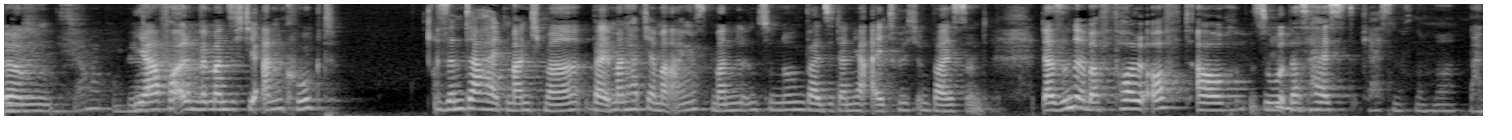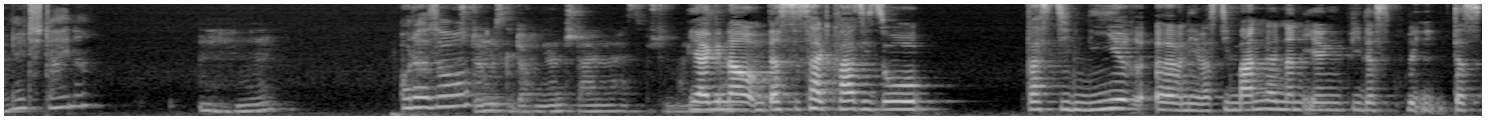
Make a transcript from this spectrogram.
ähm, ich ja, vor allem, wenn man sich die anguckt, sind da halt manchmal, weil man hat ja mal Angst, Mandelentzündungen, weil sie dann ja eitrig und weiß sind. Da sind aber voll oft auch so, das heißt, wie heißt das nochmal? Mandelsteine? Mhm. Oder so? Stimmt, es gibt auch Nierensteine, heißt es bestimmt Ja, genau. Und das ist halt quasi so, was die Niere, äh, nee, was die Mandeln dann irgendwie, das, das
